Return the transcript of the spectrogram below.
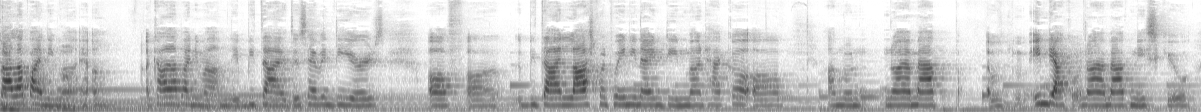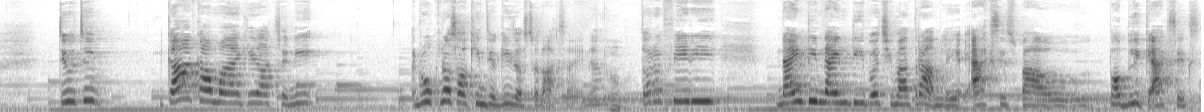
कालापानीमा कालापानीमा हामीले बितायो त्यो सेभेन्टी इयर्स अफ बितायो। लास्टमा ट्वेन्टी नाइन्टिनमा ठ्याक्क हाम्रो नयाँ म्याप इन्डियाको नयाँ म्याप निस्क्यो। त्यो चाहिँ कहाँ कहाँ मलाई के लाग्छ नि रोक्न सकिन्थ्यो कि जस्तो लाग्छ होइन? तर फेरि नाइन्टिन नाइन्टी पछि मात्र हामीले एक्सेस पायो पब्लिक एक्सेस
